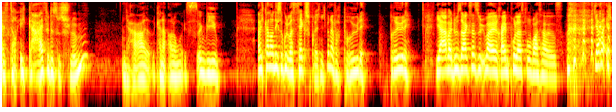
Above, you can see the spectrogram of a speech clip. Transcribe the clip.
Ist doch egal, findest du es schlimm? Ja, keine Ahnung, ist irgendwie. Aber ich kann auch nicht so gut über Sex sprechen. Ich bin einfach Brüde. Brüde. Ja, aber du sagst, dass du überall reinpullerst, wo Wasser ist. Ja, aber ich,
